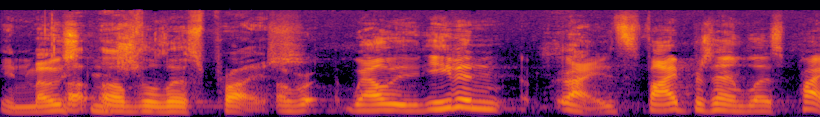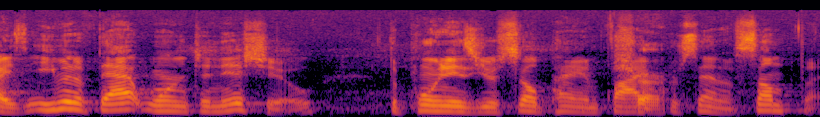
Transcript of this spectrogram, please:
in most of the list price. Over, well, even right, it's five percent of list price. Even if that weren't an issue, the point is you're still paying five percent sure. of something,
